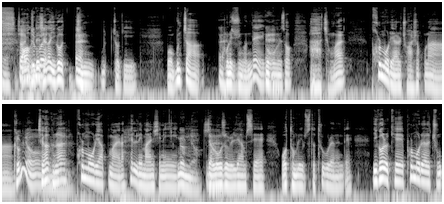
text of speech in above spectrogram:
네. 자, 아, 근데 뭐, 제가 이거 네. 지금 네. 저기 뭐 문자 네. 보내주신 건데 이거 네. 보면서 아 정말 폴모리아를 좋아하셨구나. 그럼요. 제가 그날 폴모리아뿐만 아니라 헨리 맨시니 그럼요. 진짜 네. 로저 윌리엄스의 Autumn Leaves도 틀고 그랬는데 이걸 이렇게 폴모리아를 중,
